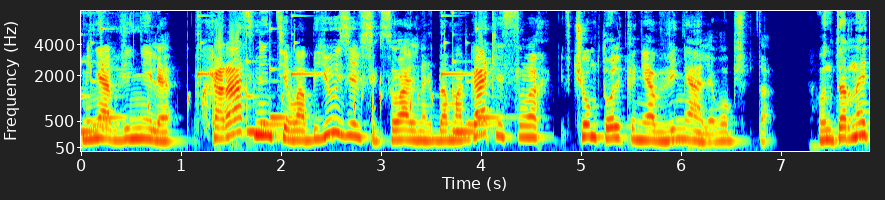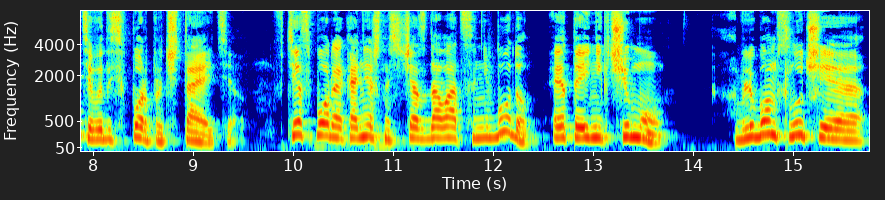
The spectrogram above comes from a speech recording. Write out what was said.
Меня обвинили харасменте, в абьюзе, в сексуальных домогательствах, в чем только не обвиняли, в общем-то. В интернете вы до сих пор прочитаете. В те споры я, конечно, сейчас сдаваться не буду. Это и ни к чему. В любом случае,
